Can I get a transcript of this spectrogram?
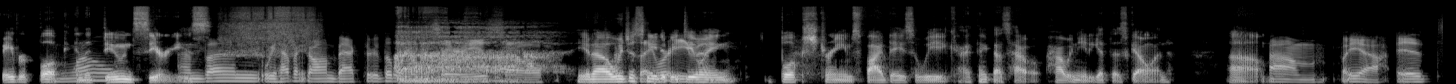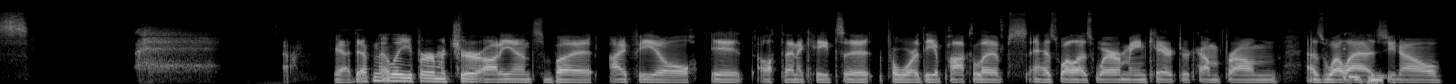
favorite book well, in the Dune series. And then we haven't gone back through the Land series. So, you know, we just need to be even. doing book streams five days a week. I think that's how, how we need to get this going. Um, um but yeah, it's yeah, definitely for a mature audience, but I feel it authenticates it for the apocalypse as well as where our main character come from, as well mm-hmm. as, you know,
